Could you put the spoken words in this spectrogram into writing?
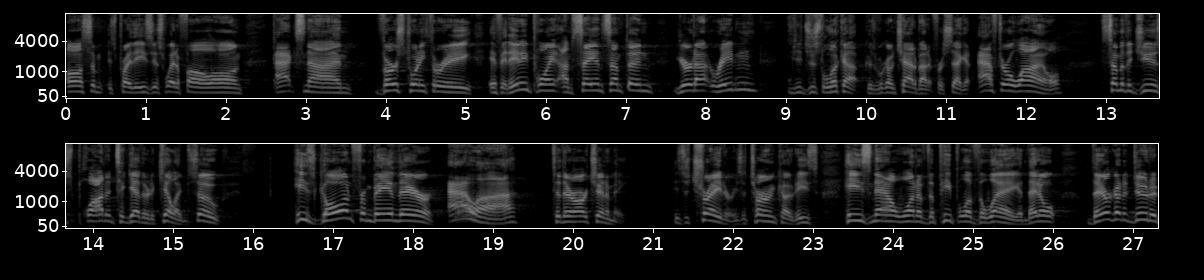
awesome. It's probably the easiest way to follow along. Acts 9, verse 23. If at any point I'm saying something you're not reading, you just look up because we're going to chat about it for a second. After a while, some of the Jews plotted together to kill him. So, He's gone from being their ally to their archenemy. He's a traitor, he's a turncoat. He's, he's now one of the people of the way. And they don't, they're going to do to,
